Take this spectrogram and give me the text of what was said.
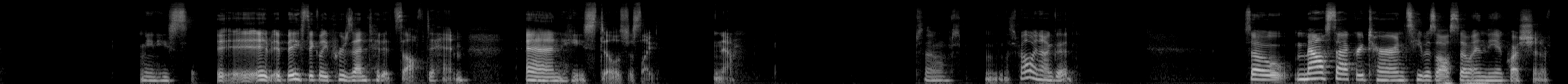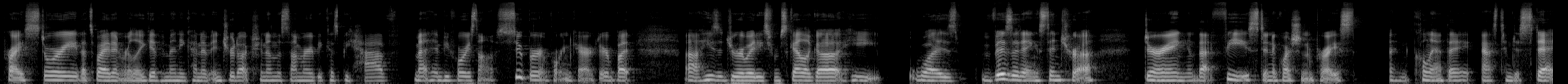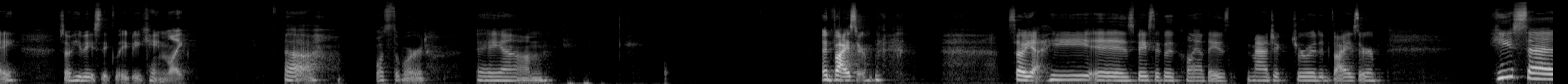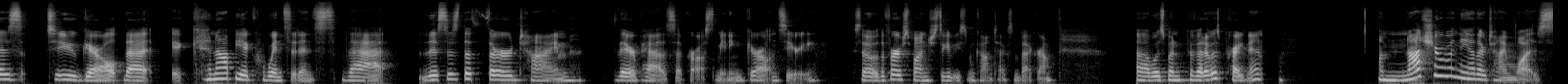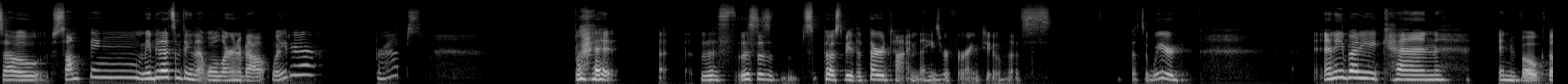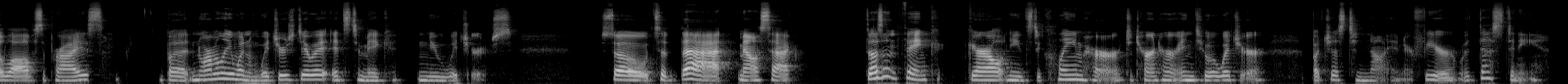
I mean, he's it, it basically presented itself to him, and he still is just like, no. So it's probably not good. So Mousesack returns. He was also in the A Question of Price story. That's why I didn't really give him any kind of introduction in the summary because we have met him before. He's not a super important character, but uh, he's a druid. He's from Skellige. He was visiting Cintra during that feast in A Question of Price, and Calanthe asked him to stay. So he basically became like, uh, what's the word? A um advisor. so yeah, he is basically Calanthe's magic druid advisor. He says to Geralt that it cannot be a coincidence that this is the third time their paths have crossed, meaning Geralt and Ciri. So the first one, just to give you some context and background, uh, was when Pavetta was pregnant. I'm not sure when the other time was. So something, maybe that's something that we'll learn about later, perhaps. But this this is supposed to be the third time that he's referring to. That's that's weird. Anybody can invoke the law of surprise, but normally when witchers do it, it's to make new witchers. So to that, Mousesack doesn't think Geralt needs to claim her to turn her into a witcher, but just to not interfere with destiny.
